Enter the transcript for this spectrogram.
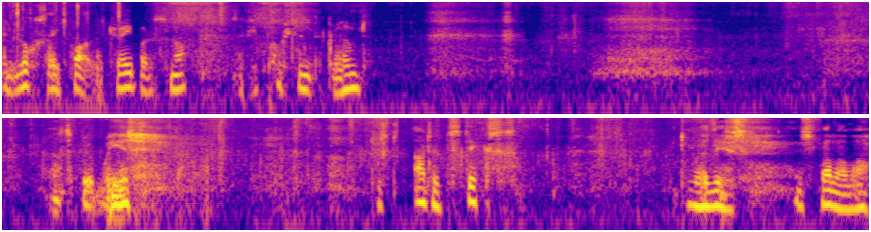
it looks like part of the tree, but it's not. It's if you push into the ground. That's a bit weird. Just added sticks to where this this fellow was.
